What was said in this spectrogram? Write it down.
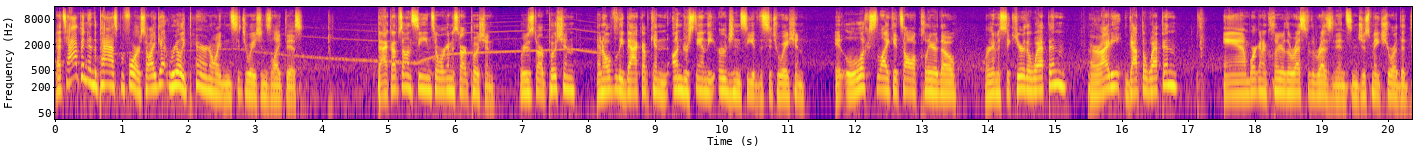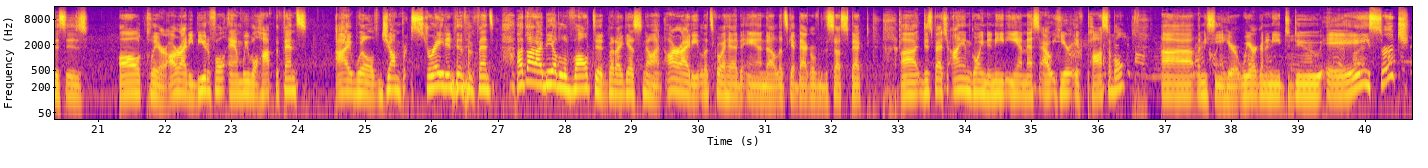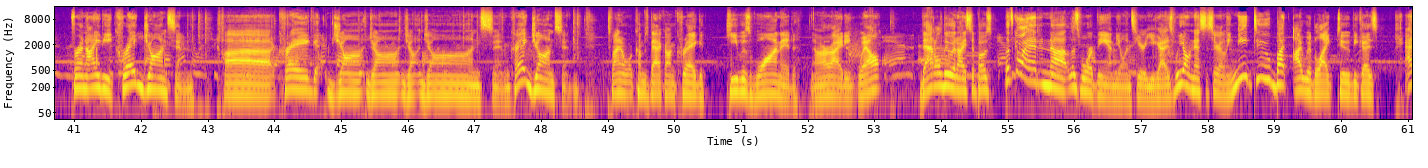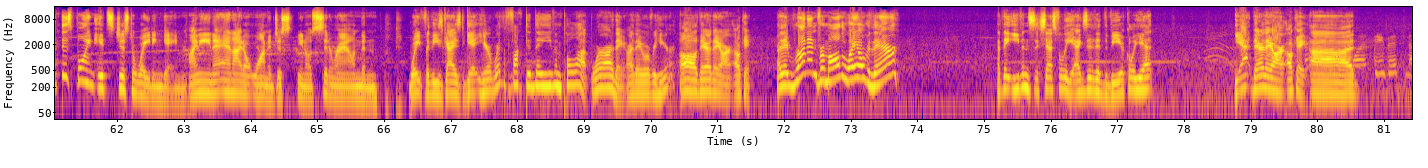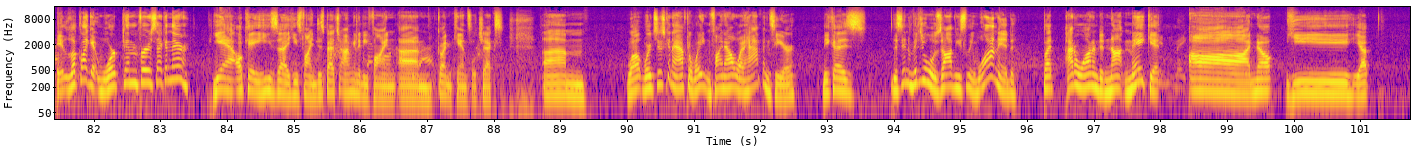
that's happened in the past before. So I get really paranoid in situations like this. Backup's on scene, so we're going to start pushing. We're going to start pushing, and hopefully backup can understand the urgency of the situation. It looks like it's all clear, though. We're going to secure the weapon. Alrighty, got the weapon. And we're going to clear the rest of the residents and just make sure that this is all clear. Alrighty, beautiful. And we will hop the fence. I will jump straight into the fence. I thought I'd be able to vault it, but I guess not. Alrighty, let's go ahead and uh, let's get back over to the suspect. Uh, dispatch, I am going to need EMS out here if possible. Uh, let me see here. We are going to need to do a search for an ID. Craig Johnson. Uh, Craig John John John Johnson. Craig Johnson. Let's find out what comes back on Craig. He was wanted. Alrighty. Well, that'll do it, I suppose. Let's go ahead and uh, let's warp the ambulance here, you guys. We don't necessarily need to, but I would like to because at this point, it's just a waiting game. I mean, and I don't want to just, you know, sit around and wait for these guys to get here. Where the fuck did they even pull up? Where are they? Are they over here? Oh, there they are. Okay. Are they running from all the way over there? Have they even successfully exited the vehicle yet? Yeah, there they are. Okay, uh, it looked like it warped him for a second there. Yeah, okay, he's uh, he's fine. Dispatch, I'm gonna be fine. Um, go ahead and cancel checks. Um, well, we're just gonna have to wait and find out what happens here because this individual is obviously wanted, but I don't want him to not make it. Ah, uh, no, he, yep.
